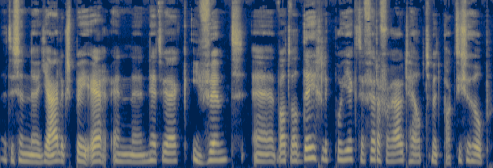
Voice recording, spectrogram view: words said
Het is een uh, jaarlijks PR- en uh, netwerk-event, uh, wat wel degelijk projecten verder vooruit helpt met praktische hulp.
